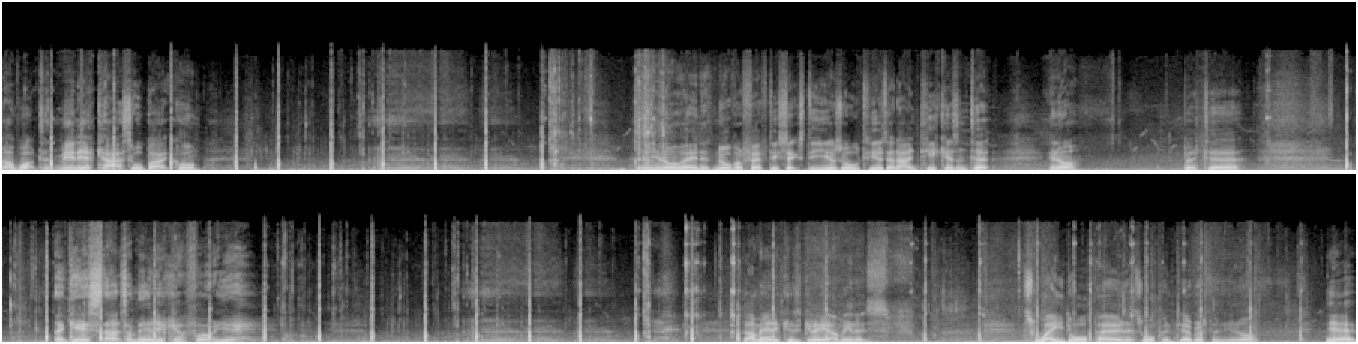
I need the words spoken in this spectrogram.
I've worked in many a castle back home. And you know, anything over 50, 60 years old here is an antique, isn't it? You know? But uh, I guess that's America for you. But America's great. I mean, it's it's wide open. It's open to everything, you know. Yeah,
